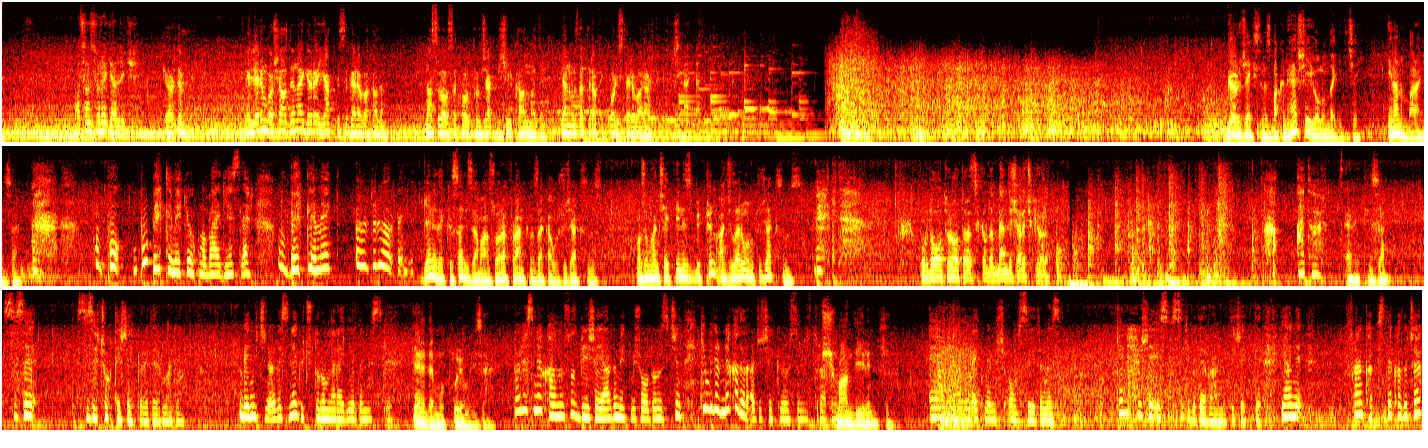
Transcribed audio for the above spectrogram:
Asansöre geldik. Gördüm. Ellerin boşaldığına göre yak bir sigara bakalım. Nasıl olsa korkulacak bir şey kalmadı. Yanımızda trafik polisleri var artık. Göreceksiniz bakın her şey yolunda gidecek. İnanın bana Lisa. Bu, bu, beklemek yok mu Bay Gessler? Bu beklemek öldürüyor beni. Gene de kısa bir zaman sonra Frank'ınıza kavuşacaksınız. O zaman çektiğiniz bütün acıları unutacaksınız. Belki de. Burada otura otura sıkıldım ben dışarı çıkıyorum. Adolf Evet Lisa. size size çok teşekkür ederim Adolf. Benim için öylesine güç durumlara girdiniz ki. Gene de mutluyum Lisa. Böylesine kanunsuz bir işe yardım etmiş olduğunuz için kim bilir ne kadar acı çekiyorsunuzdur. Pişman değilim ki. Eğer yardım etmemiş olsaydınız gene her şey eskisi gibi devam edecekti. Yani Frank hapiste kalacak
